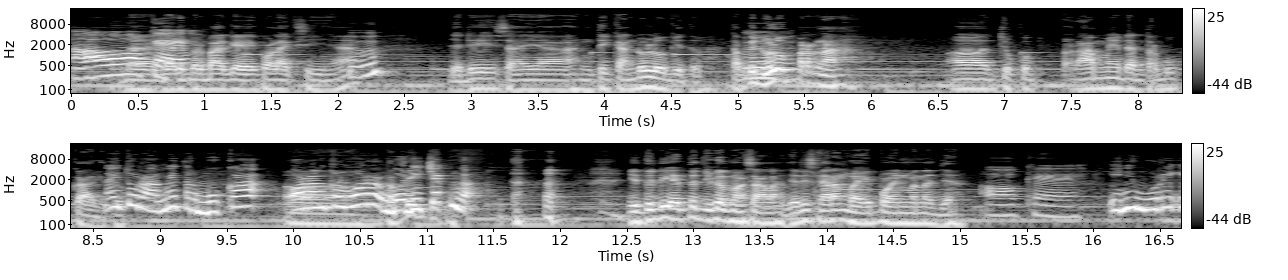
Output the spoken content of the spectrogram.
Oh, da- Oke. Hmm. dari berbagai koleksinya. Jadi saya hentikan dulu gitu. Tapi dulu pernah eh, cukup rame dan terbuka gitu. Nah itu rame terbuka, orang Eh, keluar tapi- body check nggak? itu dia itu juga masalah. Jadi sekarang by appointment aja. Oke. Ini muri.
